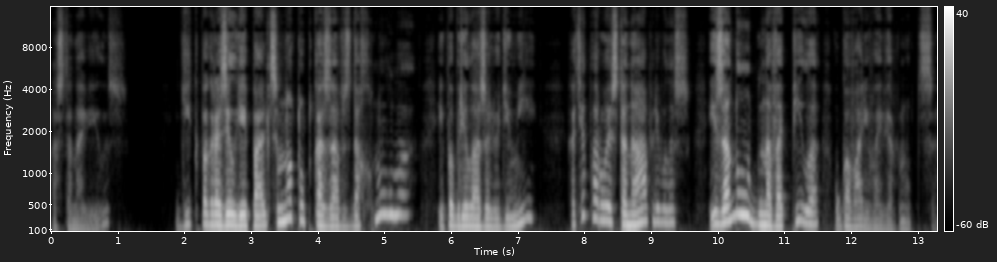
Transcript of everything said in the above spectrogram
остановилась. Дик погрозил ей пальцем, но тут коза вздохнула и побрела за людьми, хотя порой останавливалась и занудно вопила, уговаривая вернуться.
